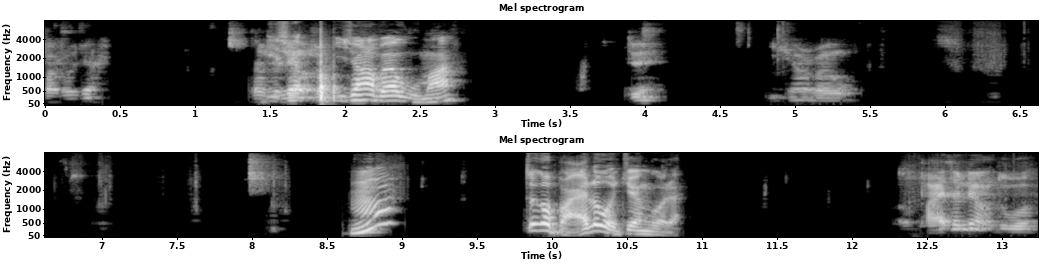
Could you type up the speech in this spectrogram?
发售价。一千一千二百五吗？对，一千二百五。嗯，这个白的我见过了，白的量多，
